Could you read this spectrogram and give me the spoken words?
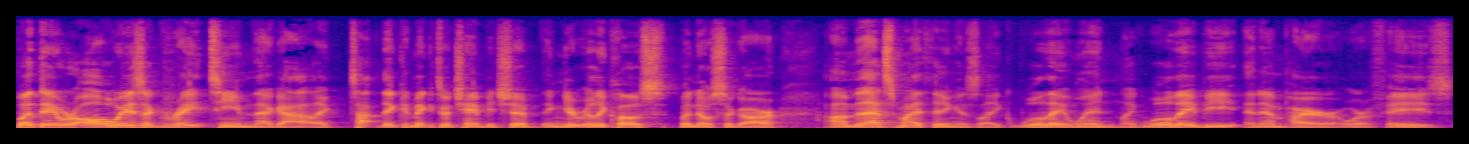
But they were always a great team that got like top, they could make it to a championship. They can get really close, but no cigar. Um, and that's my thing is like, will they win? Like, will they beat an Empire or a FaZe?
